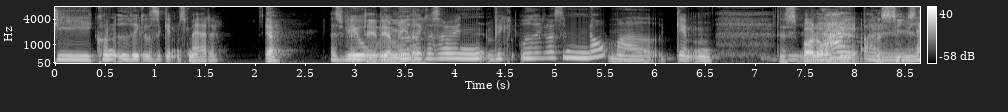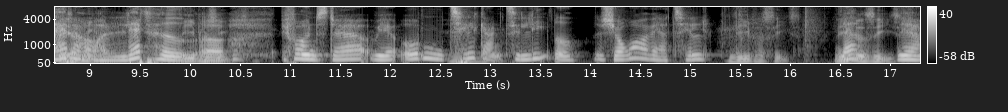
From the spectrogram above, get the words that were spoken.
de kun udvikler sig gennem smerte. Ja, Altså vi, Ja, jo, det det, vi, udvikler, sig jo en, vi udvikler os enormt meget gennem det er spot on, det leg er og præcis det, latter jeg og lethed. Lige Og vi får en større, mere åben tilgang til livet. Det er sjovere at være til. Lige præcis. Lige præcis. Ja.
